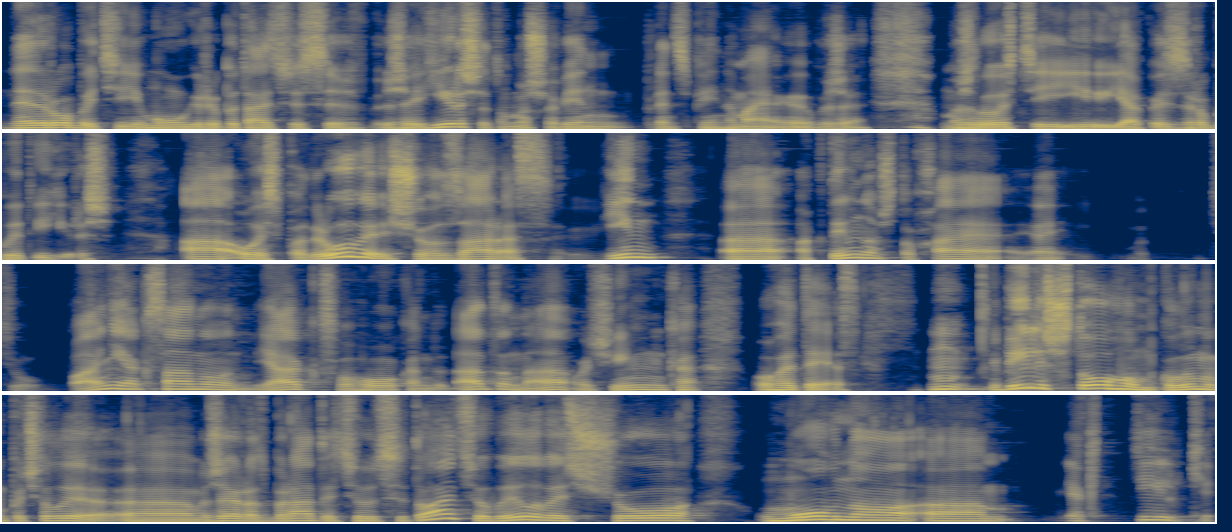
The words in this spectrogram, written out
не робить йому репутацію вже гірше, тому що він, в принципі, не має вже можливості її якось зробити гірше. А ось по-друге, що зараз він е, активно штовхає е, цю пані Оксану як свого кандидата на очільника ОГТС. Більш того, коли ми почали е, вже розбирати цю ситуацію, виявилось, що умовно, е, як тільки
